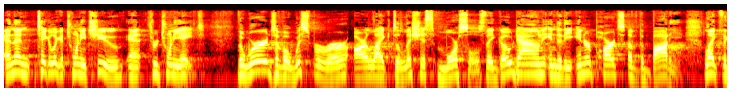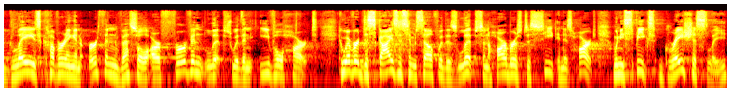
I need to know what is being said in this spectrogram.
And then take a look at 22 through 28. The words of a whisperer are like delicious morsels. They go down into the inner parts of the body. Like the glaze covering an earthen vessel are fervent lips with an evil heart. Whoever disguises himself with his lips and harbors deceit in his heart, when he speaks graciously,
